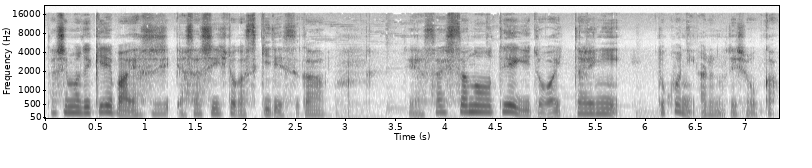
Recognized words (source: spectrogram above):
私もできれば優しい人が好きですが優しさの定義とは一体にどこにあるのでしょうか、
